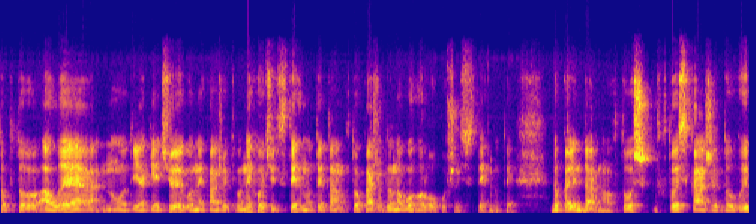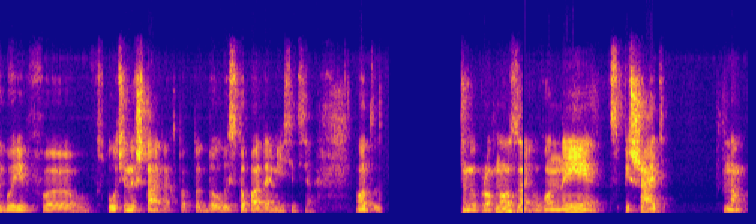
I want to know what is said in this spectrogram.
Тобто, але ну от як я чую, вони кажуть, вони хочуть встигнути там, хто каже до Нового року щось встигнути до календарного, хто ж хтось каже до виборів е, в Сполучених Штатах, тобто до листопада місяця. От цими прогнозами вони спішать нам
